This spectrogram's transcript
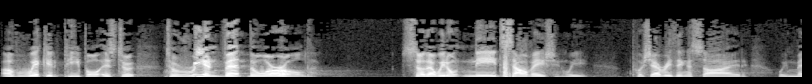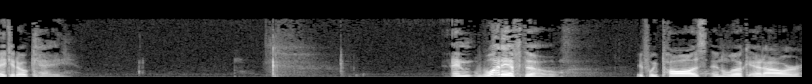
of wicked people is to to reinvent the world so that we don't need salvation. We push everything aside. We make it okay. And what if though, if we pause and look at our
